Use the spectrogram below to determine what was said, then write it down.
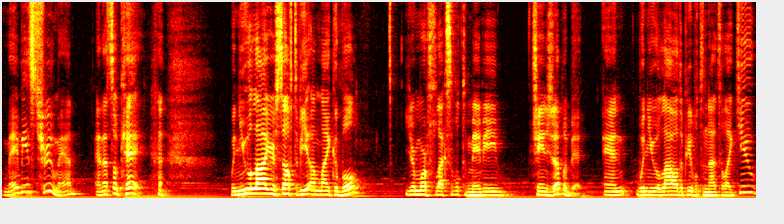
maybe it's true, man. And that's okay. when you allow yourself to be unlikable, you're more flexible to maybe change it up a bit. And when you allow other people to not to like you,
